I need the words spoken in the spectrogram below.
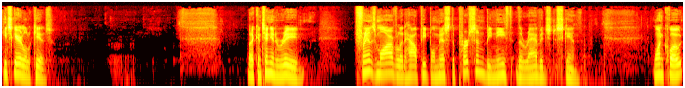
He'd scare little kids. But I continue to read. Friends marvel at how people miss the person beneath the ravaged skin. One quote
